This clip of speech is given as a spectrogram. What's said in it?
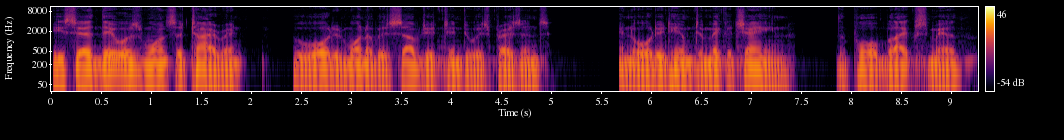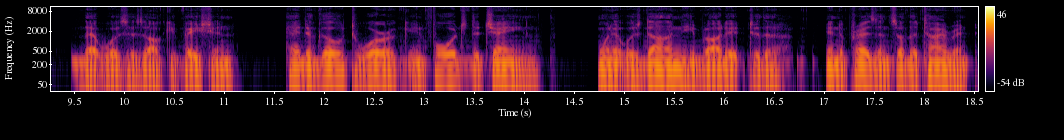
He said, There was once a tyrant who ordered one of his subjects into his presence and ordered him to make a chain. The poor blacksmith, that was his occupation, had to go to work and forge the chain. When it was done, he brought it to the in the presence of the tyrant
